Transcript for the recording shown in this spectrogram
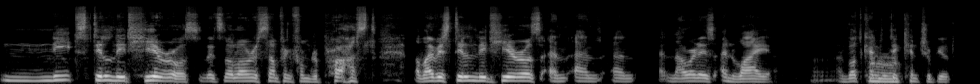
need still need heroes? It's no longer something from the past. Why we still need heroes and and and, and nowadays, and why, and what can mm. they contribute?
